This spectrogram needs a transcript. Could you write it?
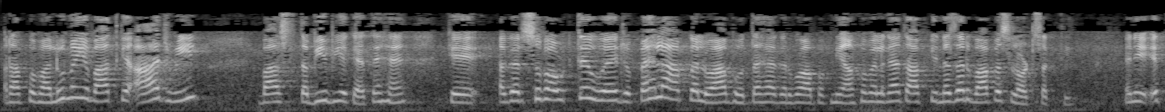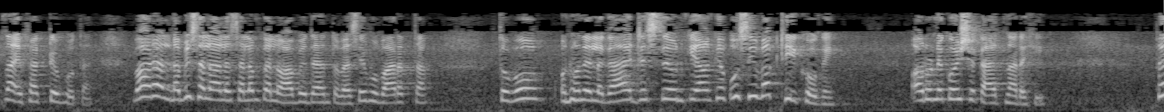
اور آپ کو معلوم ہے یہ بات کہ آج بھی بعض طبیب یہ کہتے ہیں کہ اگر صبح اٹھتے ہوئے جو پہلا آپ کا لعاب ہوتا ہے اگر وہ آپ اپنی آنکھوں میں لگائیں تو آپ کی نظر واپس لوٹ سکتی یعنی اتنا افیکٹو ہوتا ہے۔ بہرحال نبی صلی اللہ علیہ وسلم کا لعاب دین تو ویسے ہی مبارک تھا۔ تو وہ انہوں نے لگایا جس سے ان کی آنکھیں اسی وقت ٹھیک ہو گئیں اور انہیں کوئی شکایت نہ رہی۔ پھر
